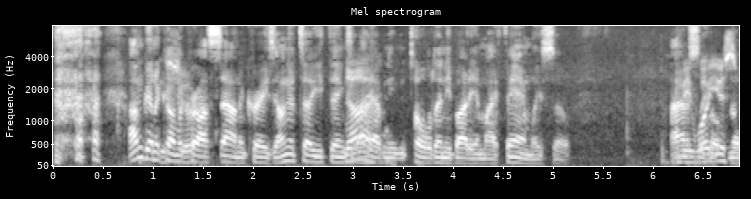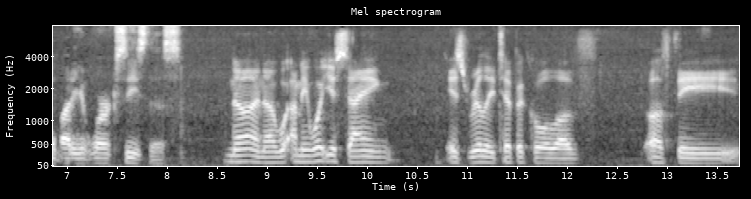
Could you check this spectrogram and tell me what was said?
I'm going to come sure? across sounding crazy. I'm going to tell you things that I haven't even told anybody in my family. So I, I mean, what hope you're nobody at work sees this. No, no. I mean, what you're saying is really typical of of the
